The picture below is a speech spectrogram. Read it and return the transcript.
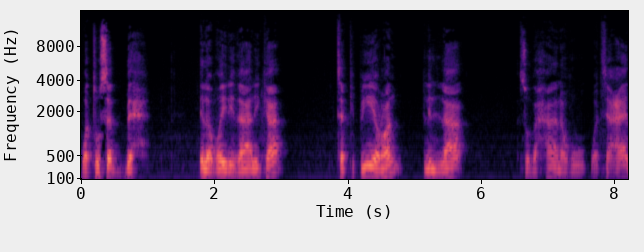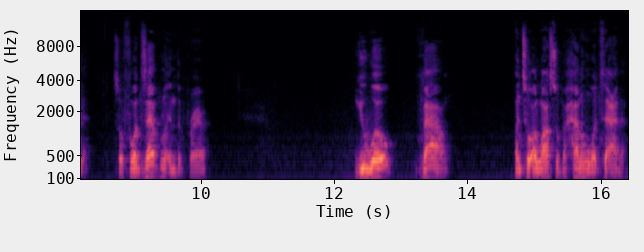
وتسبح إلى غير ذلك تكبيرا لله سبحانه وتعالى So for example in the prayer you will bow unto Allah subhanahu wa ta'ala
